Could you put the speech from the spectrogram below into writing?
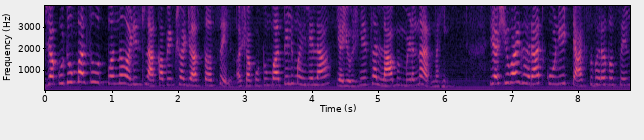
ज्या कुटुंबाचं उत्पन्न अडीच लाखापेक्षा जास्त असेल अशा कुटुंबातील महिलेला या योजनेचा लाभ मिळणार नाही. याशिवाय घरात कोणी टॅक्स भरत असेल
